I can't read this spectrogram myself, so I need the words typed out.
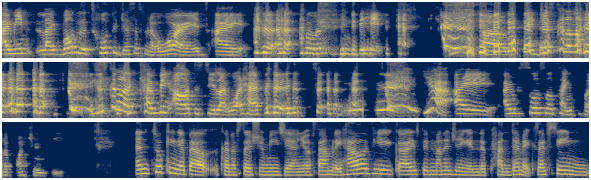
I mean, like while we were told to dress us for the awards, I I was in bed um, and just kind of like just kind of like camping out to see like what happens. yeah, I I'm so so thankful for the opportunity. And talking about kind of social media and your family, how have you guys been managing in the pandemic? Because I've seen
